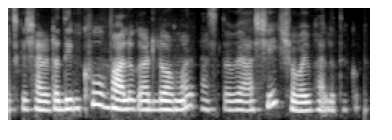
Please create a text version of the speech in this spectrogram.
আজকে সারাটা দিন খুব ভালো কাটলো আমার। আজ তবে আসি। সবাই ভালো থেকো।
